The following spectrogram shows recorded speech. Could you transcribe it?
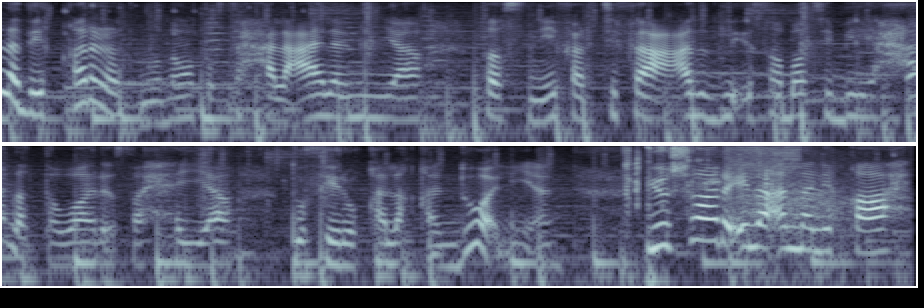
الذي قررت منظمة الصحة العالمية تصنيف ارتفاع عدد الإصابات به حالة طوارئ صحية تثير قلقا دوليا. يشار إلى أن لقاح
